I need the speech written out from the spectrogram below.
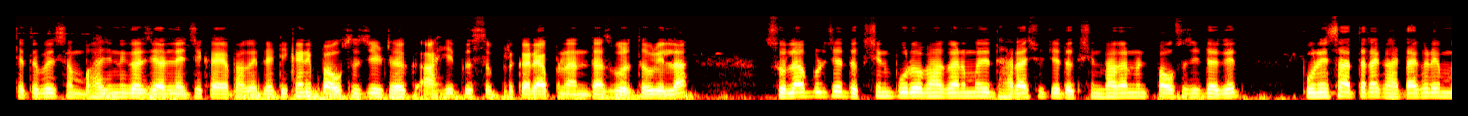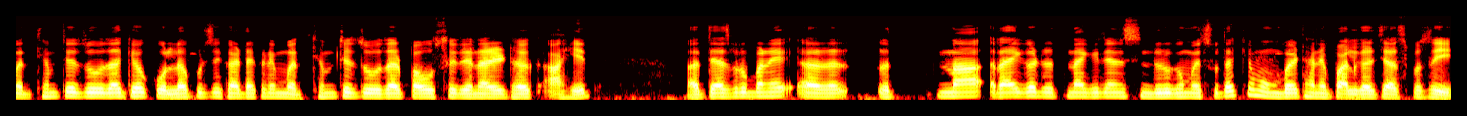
छत्रपती संभाजीनगर जालन्याचे काही भाग आहेत. त्या ठिकाणी पावसाचे ढग आहे तसं प्रकारे आपण अंदाज वर्तवलेला. सोलापूरच्या दक्षिण पूर्व भागांमध्ये धाराशिवच्या दक्षिण भागांमध्ये पावसाचे ढग आहेत. पुणे सातारा घाटाकडे मध्यम ते जोरदार किंवा कोल्हापूरच्या घाटाकडे मध्यम ते जोरदार पाऊस देणारे ढग आहेत. त्याचप्रमाणे रत्ना रायगड रत्नागिरी आणि सिंधुदुर्गमध्ये सुद्धा किंवा मुंबई ठाणे पालघरच्या आसपासही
